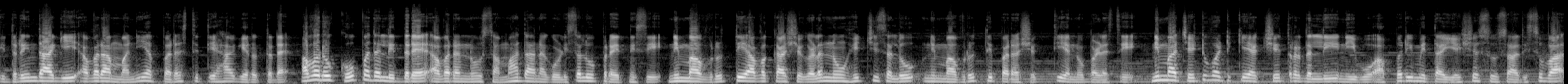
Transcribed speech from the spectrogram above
ಇದರಿಂದಾಗಿ ಅವರ ಮನೆಯ ಪರಿಸ್ಥಿತಿ ಹಾಗಿರುತ್ತದೆ. ಅವರು ಕೋಪದಲ್ಲಿದ್ದರೆ ಅವರನ್ನು ಸಮಾಧಾನಗೊಳಿಸಲು ಪ್ರಯತ್ನಿಸಿ. ನಿಮ್ಮ ವೃತ್ತಿ ಅವಕಾಶಗಳನ್ನು ಹೆಚ್ಚಿಸಲು ನಿಮ್ಮ ವೃತ್ತಿಪರ ಶಕ್ತಿಯನ್ನು ಬಳಸಿ. ನಿಮ್ಮ ಚಟುವಟಿಕೆಯ ಕ್ಷೇತ್ರದಲ್ಲಿ ನೀವು ಅಪರಿಮಿತ ಯಶಸ್ಸು ಸಾಧಿಸುವ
